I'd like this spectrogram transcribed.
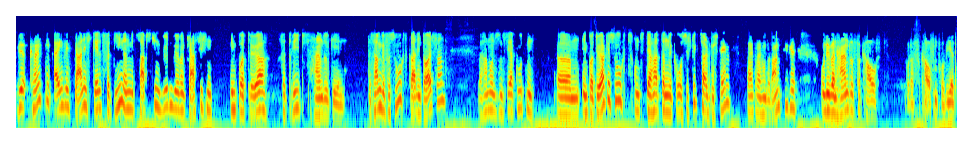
wir könnten eigentlich gar nicht Geld verdienen. Mit Subskin würden wir über einen klassischen Importeur-Vertriebshandel gehen. Das haben wir versucht, gerade in Deutschland. Wir haben uns einen sehr guten ähm, Importeur gesucht und der hat dann eine große Stückzahl bestellt, 200, 300 Anzüge und über den Handel verkauft oder verkaufen probiert.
